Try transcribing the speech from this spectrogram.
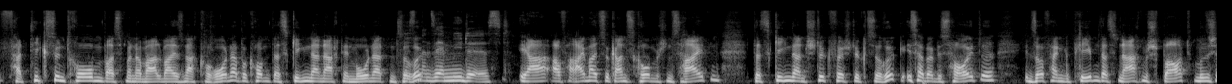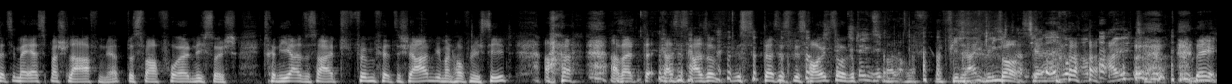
Fatigue-Syndrom, was man normalerweise nach Corona bekommt. Das ging dann nach den Monaten zurück. Dass man sehr müde ist. Ja, auf einmal zu ganz komischen Zeiten. Das ging dann Stück für Stück zurück, ist aber bis heute insofern geblieben, dass nach dem Sport muss ich jetzt immer erst mal schlafen. Ja. Das war vorher nicht so. Ich trainiere also seit 45 Jahren, wie man hoffentlich sieht. Aber das ist also, das ist bis heute so. Stellen Sie mal auf. Vielleicht liegt so. das ja nur am Alter. nee,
